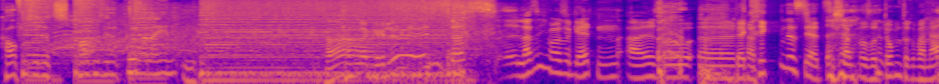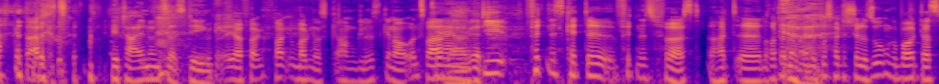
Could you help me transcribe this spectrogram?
Kaufen Sie das, kaufen Sie das Pulver da hinten. Haben wir gelöst. Das äh, lasse ich mal so gelten. Also, äh, Wer kriegt denn das jetzt? Ich habe nur so dumm drüber nachgedacht. Wir teilen uns das Ding. Ja, Frank, Frank und Magnus haben gelöst, genau. Und zwar Ja, die Fitnesskette Fitness First hat äh, in Rotterdam eine Bushaltestelle so umgebaut, dass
